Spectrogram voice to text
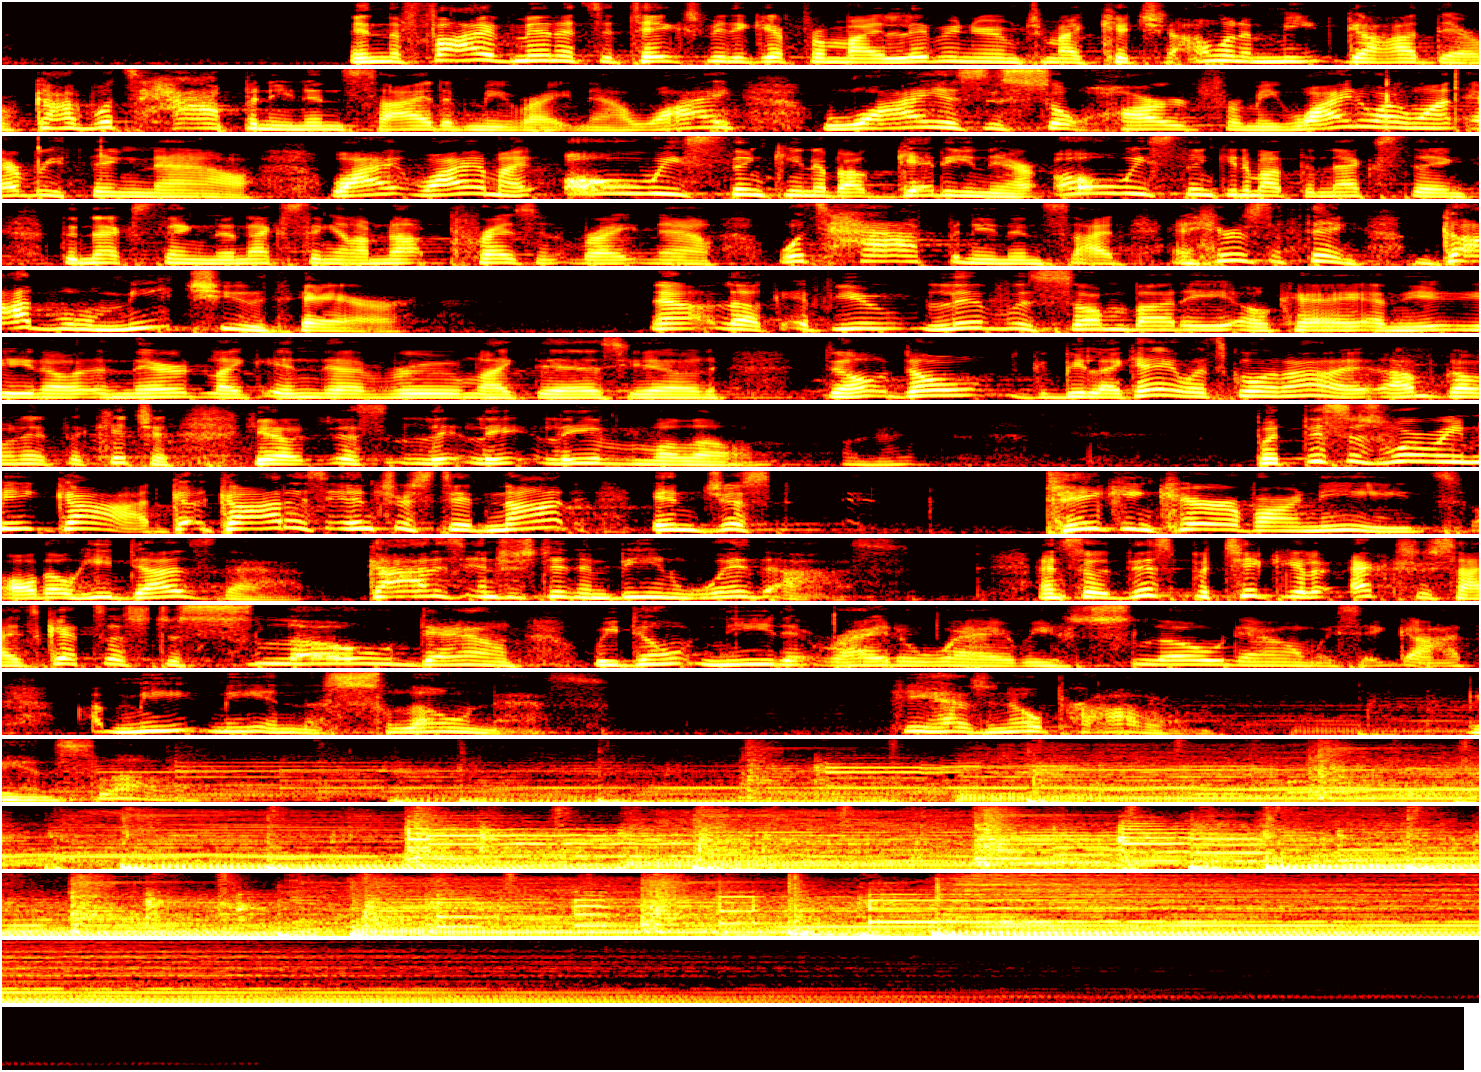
In the five minutes it takes me to get from my living room to my kitchen, I want to meet God there. God, what's happening inside of me right now? Why, why is this so hard for me? Why do I want everything now? Why, why am I always thinking about getting there? Always thinking about the next thing, the next thing, the next thing, and I'm not present right now? What's happening inside? And here's the thing God will meet you there. Now, look, if you live with somebody, okay, and you, you know, and they're like in the room like this, you know, don't don't be like, hey, what's going on? I'm going into the kitchen. You know, just leave, leave them alone, okay. But this is where we meet God. God is interested not in just taking care of our needs, although He does that. God is interested in being with us. And so this particular exercise gets us to slow down. We don't need it right away. We slow down. We say, God, meet me in the slowness. He has no problem being slow.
